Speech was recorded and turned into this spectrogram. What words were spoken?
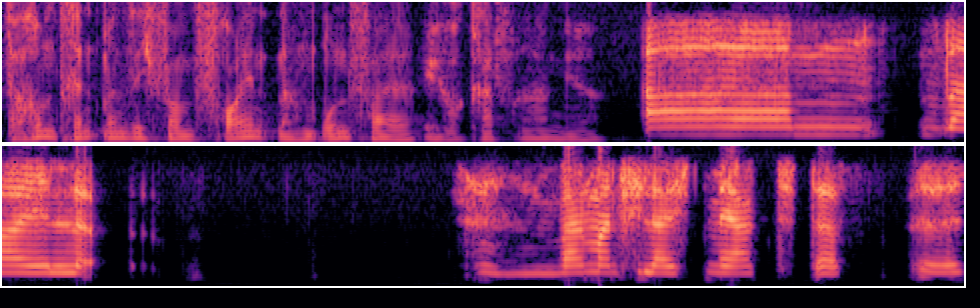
warum trennt man sich vom Freund nach dem Unfall? Ich wollte gerade fragen, ja. Ähm, weil, weil man vielleicht merkt, dass äh,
